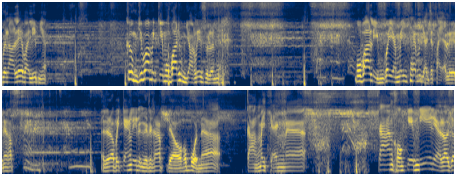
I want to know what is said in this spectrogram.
เวลาเล่นไวลิฟเนี้ย คือผมคิดว่าเป็นเกมโมบ้าที่ผมอยากเล่นสุดแล้วเนี่ย โมบ้าหลีผมก็ยังไม่แทบไม่อยากจะแตะเลยนะครับเดี๋ยวเราไปแก๊งเลนอื่นนะครับ เดี๋ยวเขาบ่นนะ กลางไม่แก๊งนะ กลางของเกมนี้เนี่ยเราจะ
